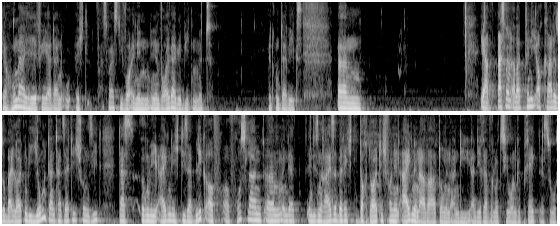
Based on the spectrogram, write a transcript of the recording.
der Hungerhilfe ja dann, ich, was weiß die, in den, in den Wolga-Gebieten mit, mit unterwegs. Ähm, ja, was man aber, finde ich, auch gerade so bei Leuten wie Jung dann tatsächlich schon sieht, dass irgendwie eigentlich dieser Blick auf, auf Russland ähm, in, der, in diesen Reiseberichten doch deutlich von den eigenen Erwartungen an die, an die Revolution geprägt ist. So,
